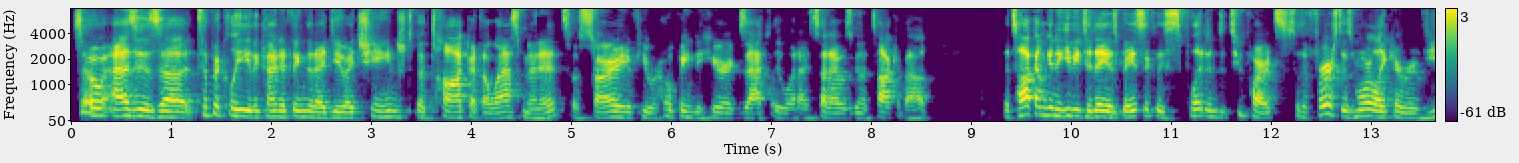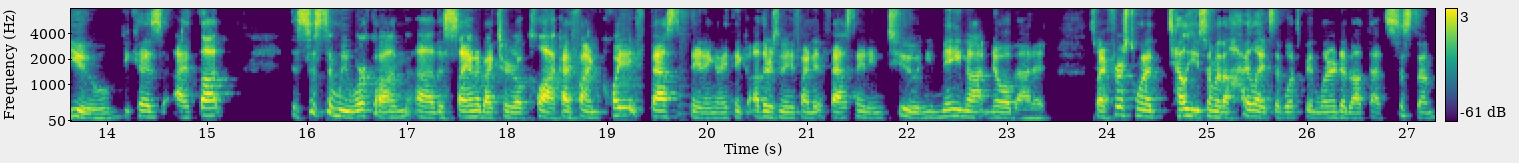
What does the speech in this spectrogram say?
So as is uh, typically the kind of thing that I do, I changed the talk at the last minute. So sorry if you were hoping to hear exactly what I said I was gonna talk about. The talk I'm gonna give you today is basically split into two parts. So the first is more like a review because I thought the system we work on, uh, the cyanobacterial clock, I find quite fascinating, and I think others may find it fascinating too, and you may not know about it. So I first want to tell you some of the highlights of what's been learned about that system.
